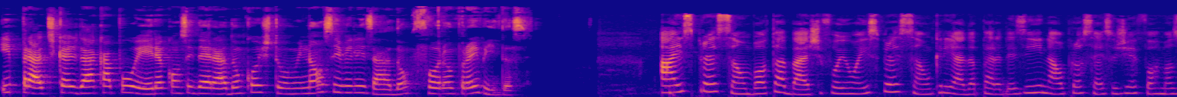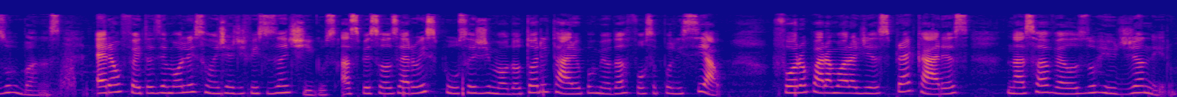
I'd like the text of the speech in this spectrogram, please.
e práticas da capoeira, considerado um costume não civilizado, foram proibidas. A expressão bota abaixo foi uma expressão criada para designar o processo de reformas urbanas. Eram feitas demolições de edifícios antigos. As pessoas eram expulsas de modo autoritário por meio da força policial. Foram para moradias precárias nas favelas do Rio de Janeiro.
